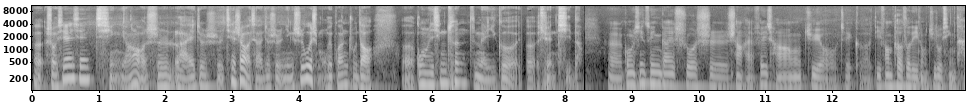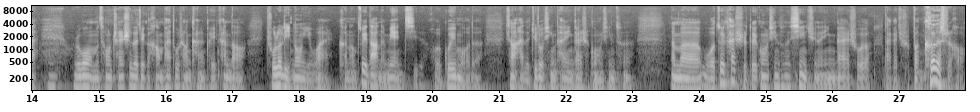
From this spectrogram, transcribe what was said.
呃，首先先请杨老师来就是介绍一下，就是您是为什么会关注到呃工人新村这么一个呃选题的？呃，工人新村应该说是上海非常具有这个地方特色的一种居住形态。嗯如果我们从城市的这个航拍图上看，可以看到，除了里弄以外，可能最大的面积或规模的上海的居住形态应该是工人新村。那么我最开始对工人新村的兴趣呢，应该说大概就是本科的时候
